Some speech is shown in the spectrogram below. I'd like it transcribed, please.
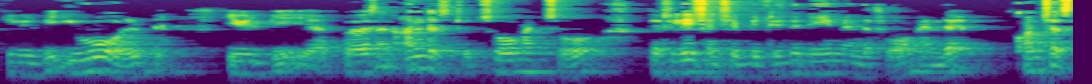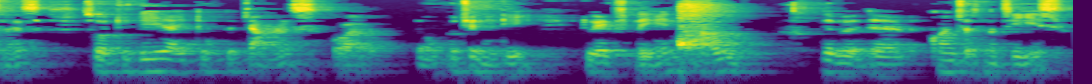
He will be evolved. He will be a person understood. So much so, the relationship between the name and the form and the consciousness. So today I took the chance or the opportunity to explain how the, the consciousness is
